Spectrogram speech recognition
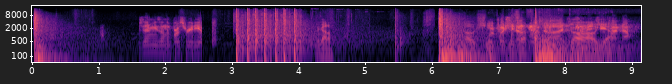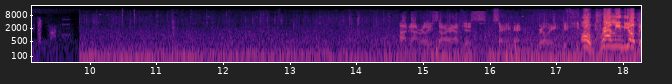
There's enemies on the burst radio. I got him. Oh shit. We're pushing up with fucking- uh, Oh yeah. I'm not really sorry. I'm just saying it. Really. Oh, Bradley in the open.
